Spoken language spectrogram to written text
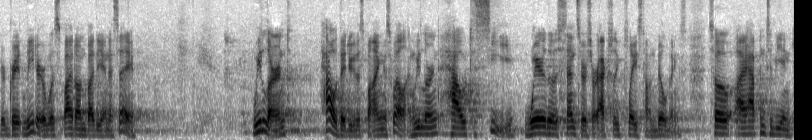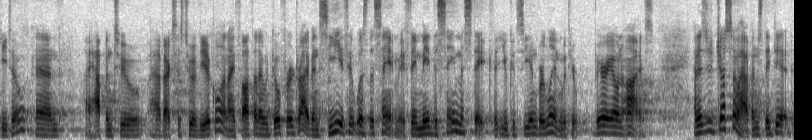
your great leader was spied on by the NSA, we learned how they do the spying as well, and we learned how to see where those sensors are actually placed on buildings. So I happened to be in Quito, and I happened to have access to a vehicle and I thought that I would go for a drive and see if it was the same, if they made the same mistake that you could see in Berlin with your very own eyes. And as it just so happens, they did.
